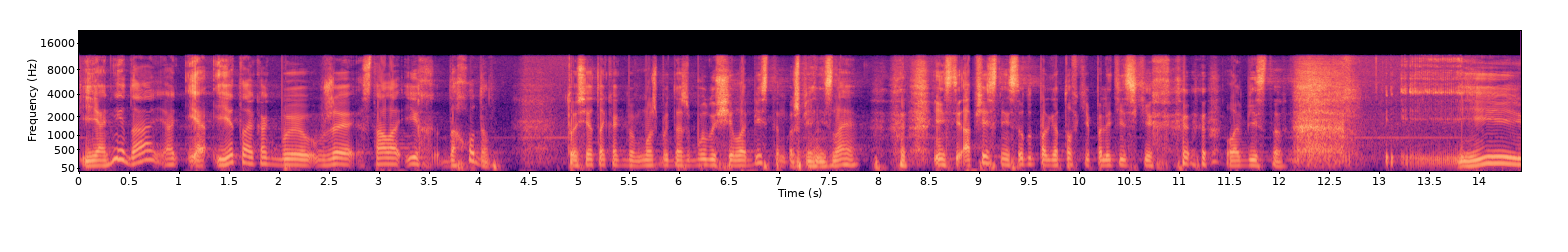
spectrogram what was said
И они, да, и, и это как бы уже стало их доходом. То есть это как бы, может быть, даже будущие лоббисты, может, я не знаю, общественный институт подготовки политических лоббистов. И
